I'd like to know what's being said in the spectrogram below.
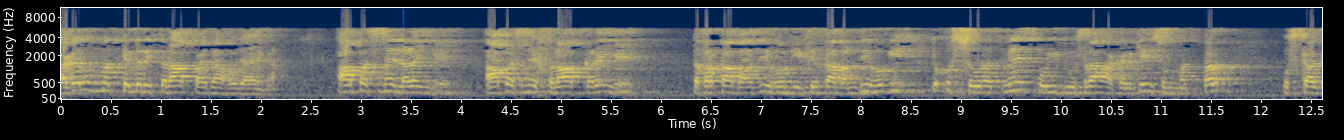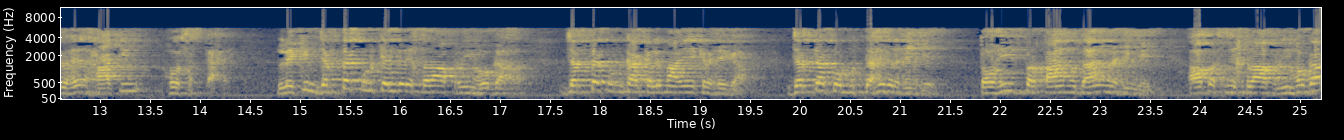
اگر امت کے اندر اختلاف پیدا ہو جائے گا، آپس میں لڑیں گے، آپس میں اختلاف کریں گے، تفرقہ بازی ہوگی، فرقہ بندی ہوگی، تو اس صورت میں کوئی دوسرا آ کر کے اس امت پر اس کا جو ہے حاکم ہو سکتا ہے۔ لیکن جب تک ان کے اندر اختلاف نہیں ہوگا، جب تک ان کا کلمہ ایک رہے گا، جب تک وہ متحد رہیں گے، توحید پر قائم و دائم رہیں گے، آپس میں اختلاف نہیں ہوگا،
